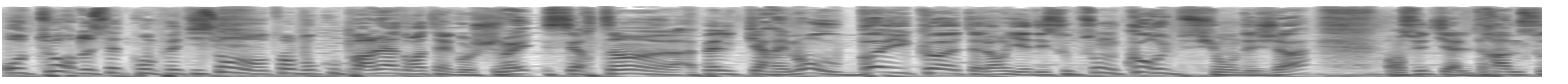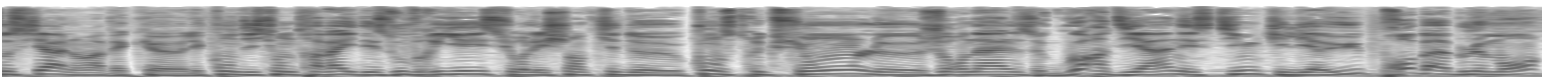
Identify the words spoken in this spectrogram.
autour de cette compétition. On entend beaucoup parler à droite et à gauche. Oui, certains euh, appellent carrément au boycott. Alors il y a des soupçons de corruption déjà. Ensuite il y a le drame social hein, avec euh, les conditions de travail des ouvriers sur les chantiers de construction. Le journal The Guardian estime qu'il y a eu probablement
